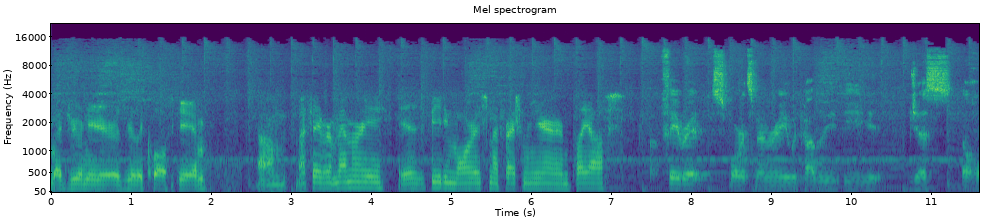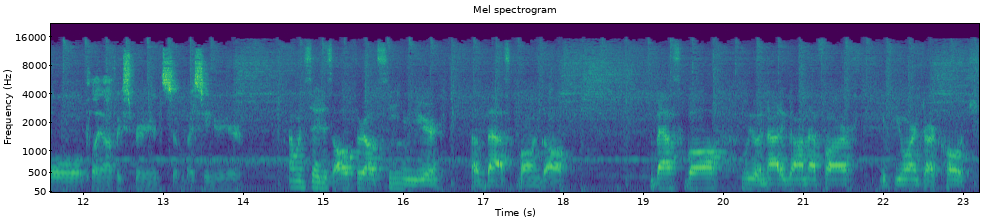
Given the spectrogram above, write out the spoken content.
My junior year is a really close game. Um, my favorite memory is beating Morris my freshman year in playoffs. Favorite sports memory would probably be just the whole playoff experience of my senior year. I would say just all throughout senior year of basketball and golf. Basketball, we would not have gone that far if you weren't our coach.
